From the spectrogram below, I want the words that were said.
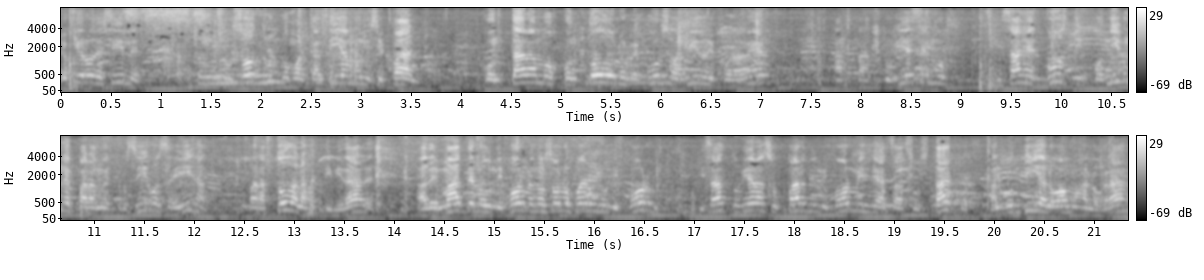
Yo quiero decirles, si nosotros como alcaldía municipal contáramos con todos los recursos habidos y por haber, hasta tuviésemos quizás el bus disponible para nuestros hijos e hijas, para todas las actividades. Además de los uniformes, no solo fueron uniformes, quizás tuviera su par de uniformes y hasta sus tacos. Algún día lo vamos a lograr.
